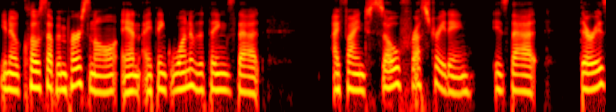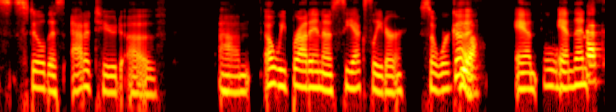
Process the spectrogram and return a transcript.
you know, close up and personal and I think one of the things that I find so frustrating is that there is still this attitude of um, oh, we brought in a CX leader, so we're good. Yeah. And mm, and then Heck.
